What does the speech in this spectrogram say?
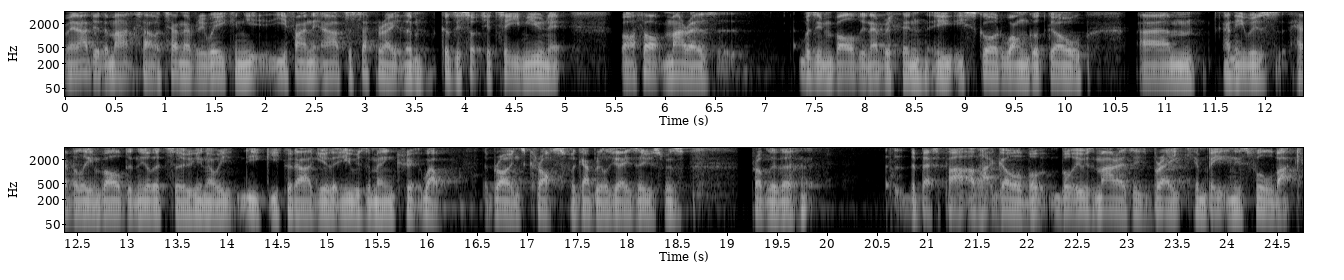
I mean I do the marks out of ten every week, and you, you find it hard to separate them because they're such a team unit. But I thought Mahrez was involved in everything. He, he scored one good goal. Um, and he was heavily involved in the other two. You know, you could argue that he was the main. Well, De Bruyne's cross for Gabriel Jesus was probably the the best part of that goal, but but it was Mahrez's break and beating his fullback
